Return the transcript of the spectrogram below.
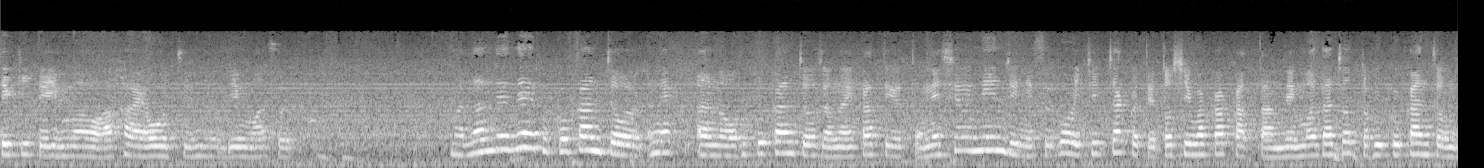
てきて今ははいお家におります。まあ、なんでね副館長ねあの副館長じゃないかっていうとね就任時にすごいちっちゃくて年若かったんでまだちょっと副館長の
